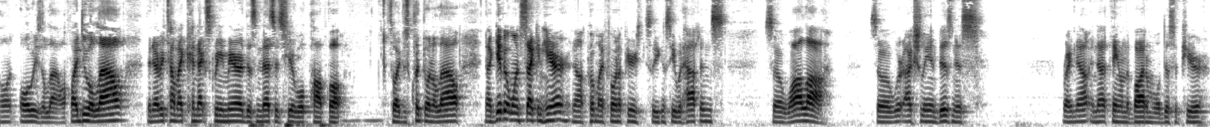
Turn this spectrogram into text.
always allow. If I do allow then every time I connect screen mirror this message here will pop up. So I just clicked on allow. Now give it one second here and I'll put my phone up here so you can see what happens. So voila. So we're actually in business right now and that thing on the bottom will disappear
